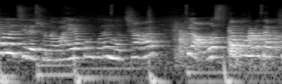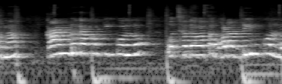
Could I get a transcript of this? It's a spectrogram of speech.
বলেছে রে সোনা মা এরকম করে মোছা হয়? কি অবস্থা করল দেখো না। কাণ্ড দেখো কি করল? পোছা দেওয়া তো ঘোড়ার ডিম করল।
